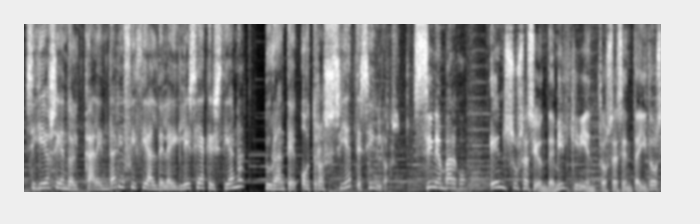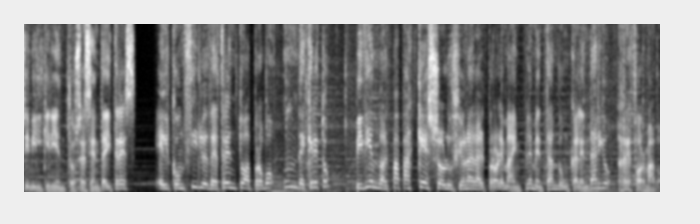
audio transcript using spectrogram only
siguió siendo el calendario oficial de la Iglesia cristiana durante otros siete siglos. Sin embargo, en su sesión de 1562 y 1563, el Concilio de Trento aprobó un decreto pidiendo al Papa que solucionara el problema implementando un calendario reformado.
